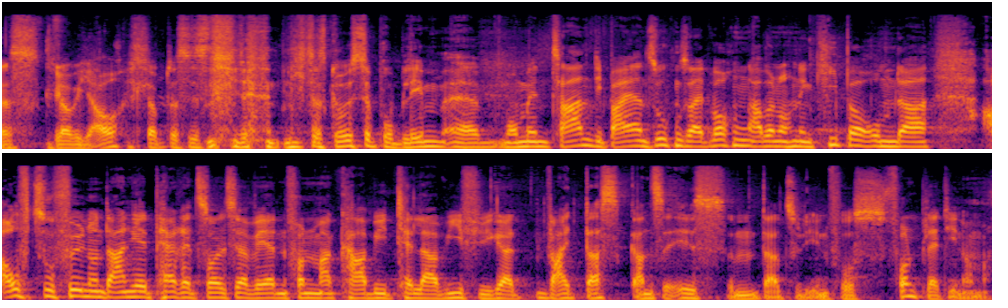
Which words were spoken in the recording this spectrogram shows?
Das glaube ich auch. Ich glaube, das ist nicht, nicht, das größte Problem äh, momentan. Die Bayern suchen seit Wochen aber noch einen Keeper, um da aufzufüllen. Und Daniel Peretz soll es ja werden von Maccabi Tel Aviv. Wie weit das Ganze ist, ähm, dazu die Infos von Plätti nochmal.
